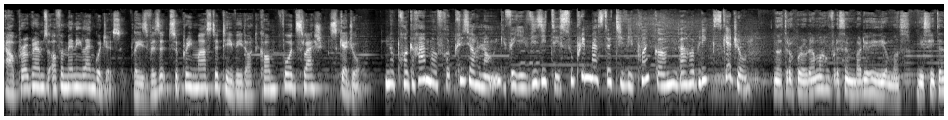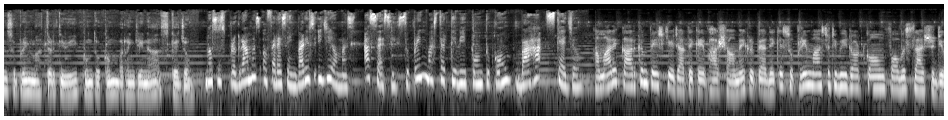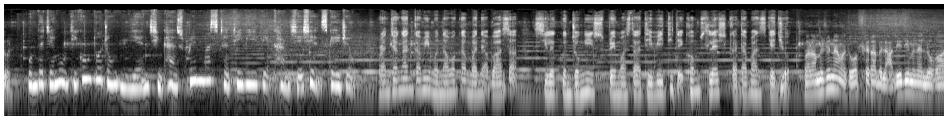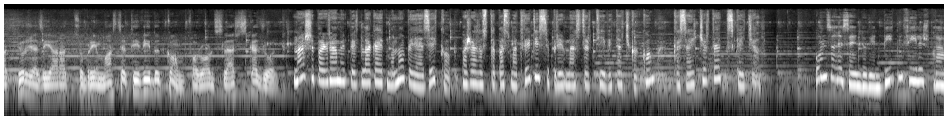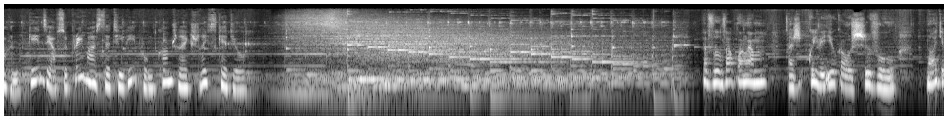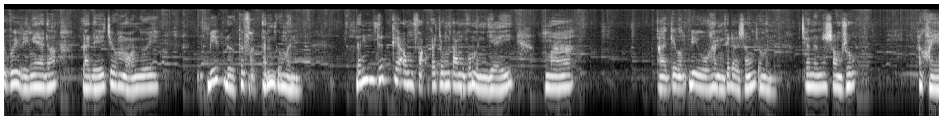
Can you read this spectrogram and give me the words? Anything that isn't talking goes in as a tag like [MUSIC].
Our programs offer many languages. Please visit suprememastertv.com forward slash schedule. Nos programmes offrent plusieurs langues. Veuillez visiter suprememastertv.com schedule. Nuestros programas ofrecen varios idiomas. Visiten suprememastertv.com barra inclinada schedule. Nossos programas oferecem vários idiomas. Acesse suprememastertv.com barra schedule. हमारे कार्यक्रम पेश किए जाते कई भाषाओं में कृपया देखें Supreme Master TV dot com forward slash schedule 我们的节目提供多种语言，请看 Supreme Master TV 点 com 斜线 schedule。 Rancangan kami menawarkan banyak bahasa. Sila kunjungi suprememastertv.com slash katapan schedule. برامجنا متوفرة بالعديد من اللغات يرجى زيارة suprememastertv.com forward slash schedule Наши программы предлагают много языков. Пожалуйста, посмотрите suprememastertv.com касаясь черта schedule. Unsere Sendungen bieten viele Sprachen. Gehen Sie auf suprememastertv.com-schedule. phương pháp quan âm là quý vị yêu cầu sư phụ nói cho quý vị nghe đó là để cho mọi người biết được cái Phật tánh của mình. Đánh thức cái ông Phật ở trong tâm của mình vậy mà à, kêu bằng điều hành cái đời sống cho mình. Cho nên nó song suốt nó khỏe.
